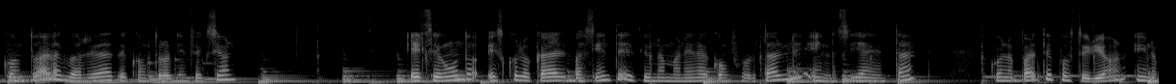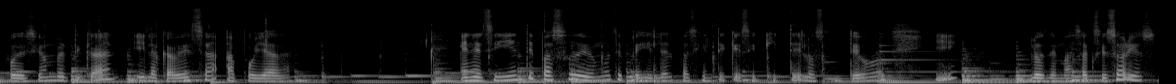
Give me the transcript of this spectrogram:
con todas las barreras de control de infección. El segundo es colocar al paciente de una manera confortable en la silla dental con la parte posterior en la posición vertical y la cabeza apoyada. En el siguiente paso debemos de pedirle al paciente que se quite los anteojos y los demás accesorios.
